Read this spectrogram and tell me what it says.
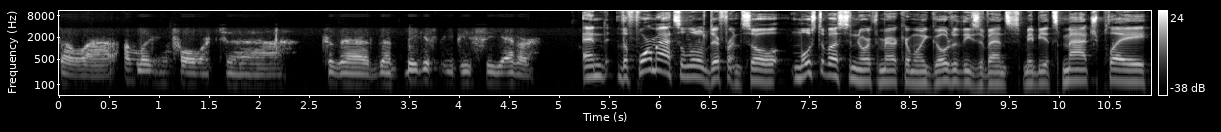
So uh, I'm looking forward to, uh, to the the biggest EPC ever. And the format's a little different. So, most of us in North America, when we go to these events, maybe it's match play,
